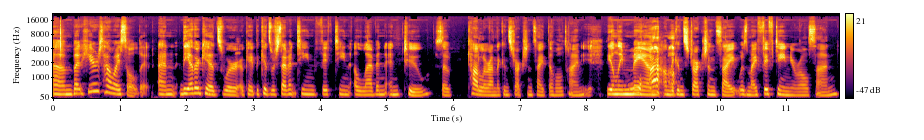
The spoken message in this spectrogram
Um, but here's how I sold it. And the other kids were okay, the kids were 17, 15, 11, and 2. So toddler on the construction site the whole time. The only man wow. on the construction site was my 15 year old son.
